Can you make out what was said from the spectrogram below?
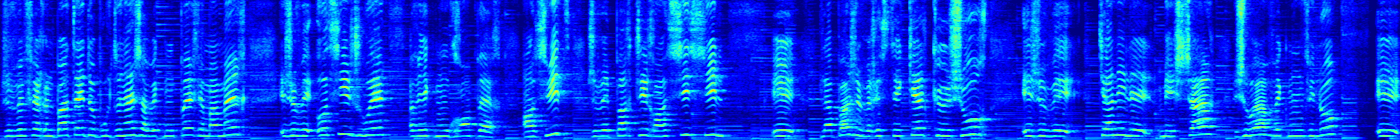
Je vais faire une bataille de boules de neige avec mon père et ma mère. Et je vais aussi jouer avec mon grand-père. Ensuite, je vais partir en Sicile. Et là-bas, je vais rester quelques jours. Et je vais canner mes chats, jouer avec mon vélo. Et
